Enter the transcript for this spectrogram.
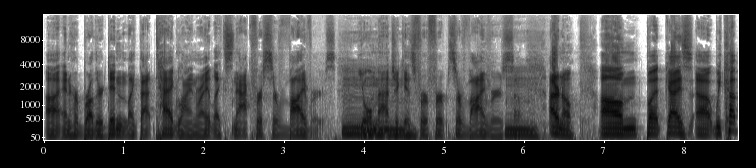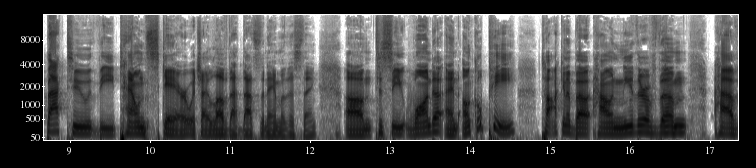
uh, and her brother didn't. Like that tagline, right? Like snack for survivors. Yo magic is for for survivors. So I don't know. Um, but guys, uh, we cut back to the town scare, which I love that that's the name of this thing. Um, to see Wanda and Uncle P talking about how neither of them have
